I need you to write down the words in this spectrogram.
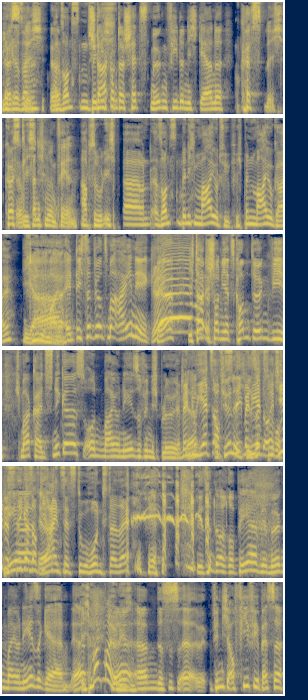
Leckere Köstlich. Sache. Ja. Ansonsten Stark unterschätzt, mögen viele nicht gerne. Köstlich. Köstlich. Ja, kann ich nur empfehlen. absolut. Ich äh, und ansonsten bin ich ein Mayo-Typ. Ich bin ein Mayo-Guy. Ja, Mayo. endlich sind wir uns mal einig. Ja, Ja, Ich dachte schon, jetzt kommt irgendwie, ich mag keinen Snickers und Mayonnaise finde ich blöd. Wenn du jetzt auf Natürlich, Snick, wenn du jetzt frittierte Snickers auf die. Eins setzt, du Hund. Da Wir sind Europäer, wir mögen Mayonnaise gern. Ich mag Mayonnaise. Ähm, das ist, äh, finde ich auch viel, viel besser.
